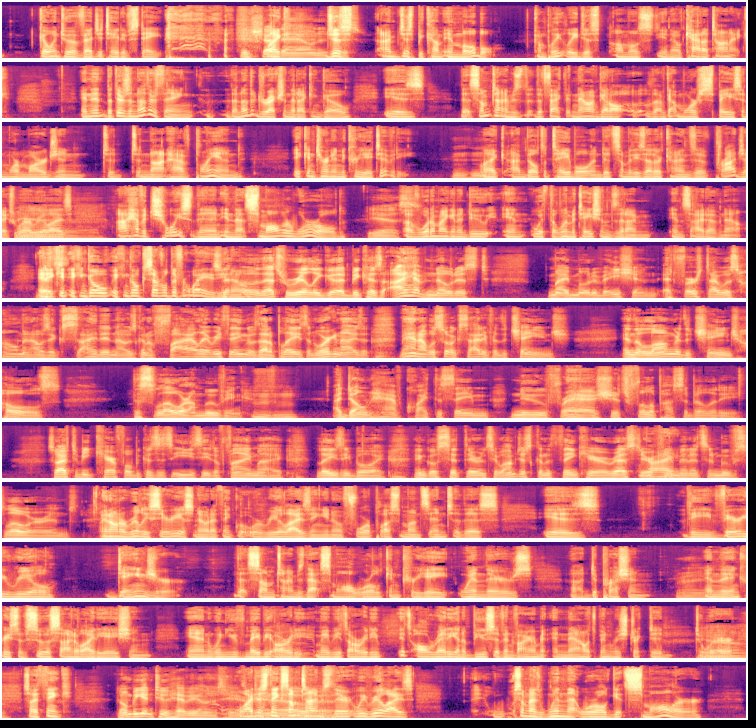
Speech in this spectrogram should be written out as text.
go into a vegetative state And shut Like, down and just I'm just become immobile, completely just almost, you know, catatonic. And then but there's another thing, another direction that I can go is that sometimes the, the fact that now I've got all I've got more space and more margin to to not have planned, it can turn into creativity. Mhm. Like I built a table and did some of these other kinds of projects where I realized I have a choice then in that smaller world yes of what am I going to do in with the limitations that I'm inside of now. And it can it can go it can go several different ways, you That- know. Oh, that's really good because I have noticed my motivation. At first, I was home and I was excited and I was going to file everything that was out of place and organize it. Man, I was so excited for the change. And the longer the change holds, the slower I'm moving. hmm I don't have quite the same new, fresh, it's full of possibility. So I have to be careful because it's easy to find my La-Z-Boy and go sit there and say, "Well, I'm just going to think here, rest here a few minutes, and move slower." And And on a really serious note, I think what we're realizing, you know, four plus months into this is the very real danger that sometimes that small world can create when there's uh, depression right, and the increase of suicidal ideation and when you've maybe already maybe it's already it's already an abusive environment and now it's been restricted to where so i think don't be getting too heavy on us here. well i just you think know, sometimes uh, there we realize sometimes when that world gets smaller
